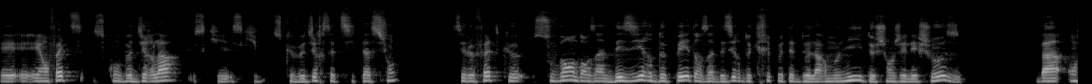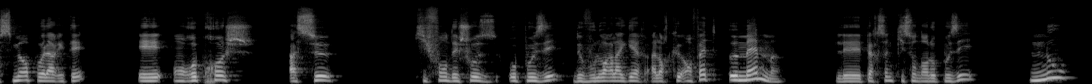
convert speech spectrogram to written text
Et, en fait, ce qu'on veut dire là, ce, qui ce, qui, ce que veut dire cette citation, c'est le fait que souvent dans un désir de paix, dans un désir de créer peut-être de l'harmonie, de changer les choses, ben, on se met en polarité et on reproche à ceux qui font des choses opposées de vouloir la guerre. Alors qu'en en fait, eux-mêmes, les personnes qui sont dans l'opposé, nous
